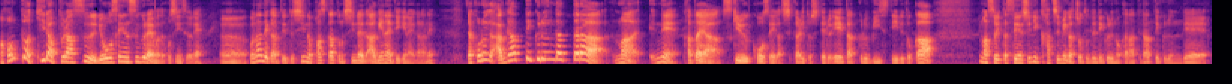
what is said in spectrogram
ま、本当はキラプラス両センスぐらいまで欲しいんですよね。うん。これなんでかっていうと C のパスカットの信頼度上げないといけないからね。だこれが上がってくるんだったら、まあね、型やスキル構成がしっかりとしてる A タックル、B スティールとか、まあそういった選手に勝ち目がちょっと出てくるのかなってなってくるんで、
